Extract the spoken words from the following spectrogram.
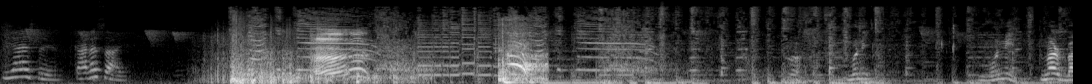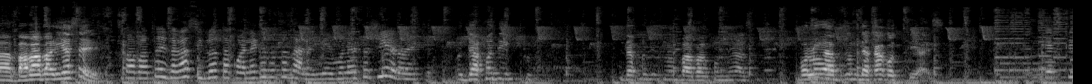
কি আছে কারে চাই মনি মনি তোমার বাবা বাড়ি আছে? বাবা তো এই জায়গা ছিল তা কয়লা কিছু তো জানি নি মনে হয় তো শুয়ে রয়েছে। দেখো দি দেখো দি তোমার বাবা কোন আছে। বলো একজন দেখা করতে আস দেখছি।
